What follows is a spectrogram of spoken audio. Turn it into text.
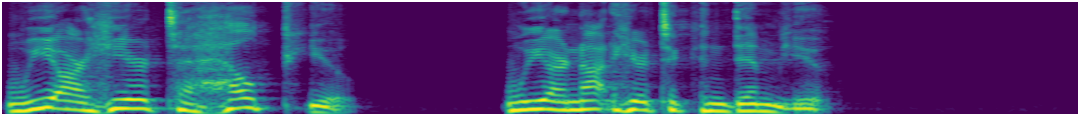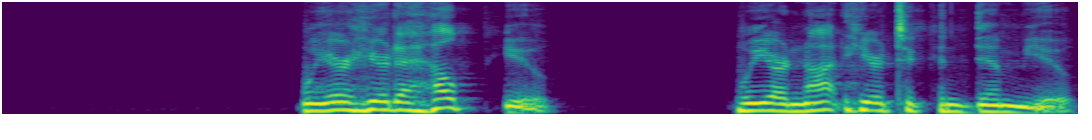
We are here to help you, we are not here to condemn you. We are here to help you. We are not here to condemn you.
